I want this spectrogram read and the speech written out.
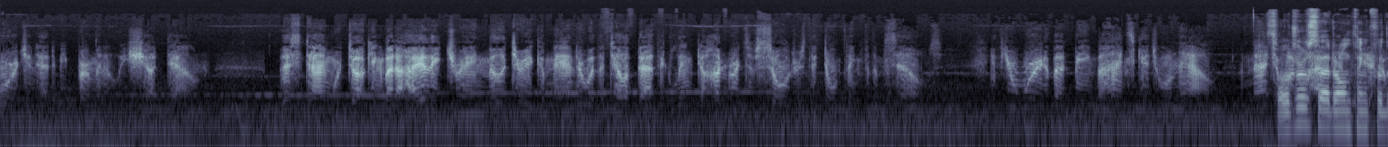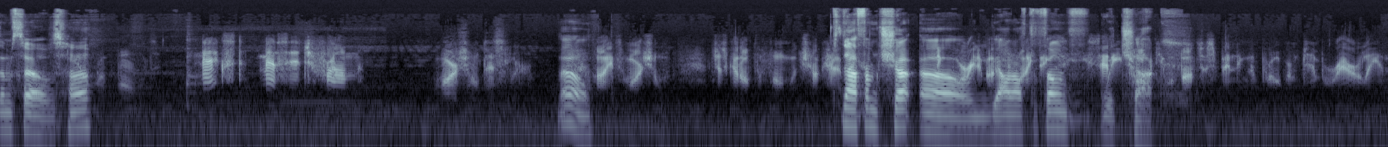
Origin had to be permanently shut down. This time we're talking about a highly trained military commander with a telepathic link to hundreds of soldiers that don't think for themselves. If you're worried about being behind schedule now, imagine Soldiers that don't think for themselves, huh? next message from Marshall Disler. Oh. Hi, it's Marshall. Just got off the phone with Chuck It's not from Chuck. Oh, you got off the phone with Chuck. to you about suspending the program temporarily, and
